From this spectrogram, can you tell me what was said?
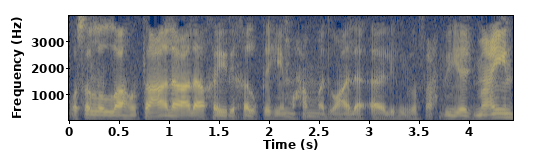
وصلی اللہ تعالی علی خیر خلقہ محمد وعلی آلہ وصحبہ اجمعین۔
